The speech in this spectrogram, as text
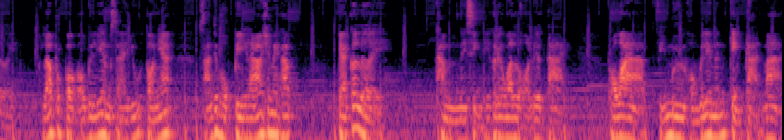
เลย แล้วประกอบกับวิลเลียมส์อายุตอนเนี้ย36 ปีแล้วใช่ไหมครับ แกก็เลยทำในสิ่งที่เขาเรียกว่าหล่อเลือกได้ เพราะว่าฝีมือของวิลเลียมนั้นเก่งกาจมาก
